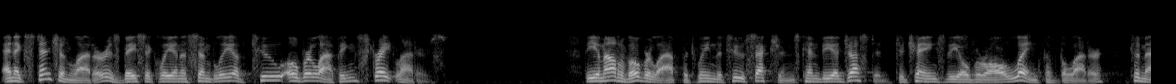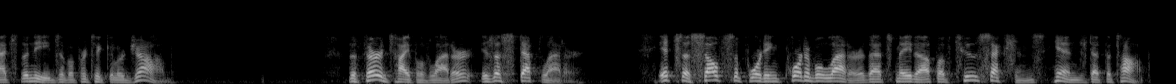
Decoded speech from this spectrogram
An extension ladder is basically an assembly of two overlapping straight ladders. The amount of overlap between the two sections can be adjusted to change the overall length of the ladder to match the needs of a particular job. The third type of ladder is a step ladder. It's a self-supporting portable ladder that's made up of two sections hinged at the top.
